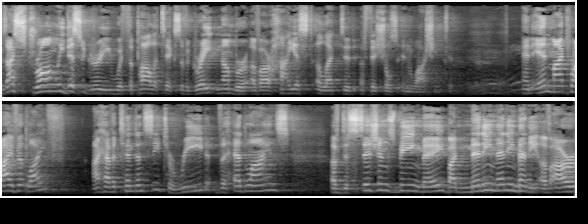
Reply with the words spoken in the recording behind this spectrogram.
Because I strongly disagree with the politics of a great number of our highest elected officials in Washington. And in my private life, I have a tendency to read the headlines of decisions being made by many, many, many of our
